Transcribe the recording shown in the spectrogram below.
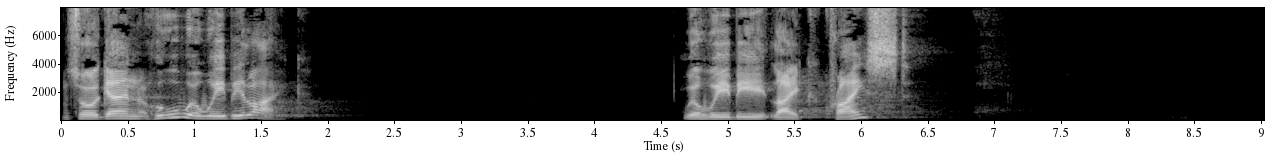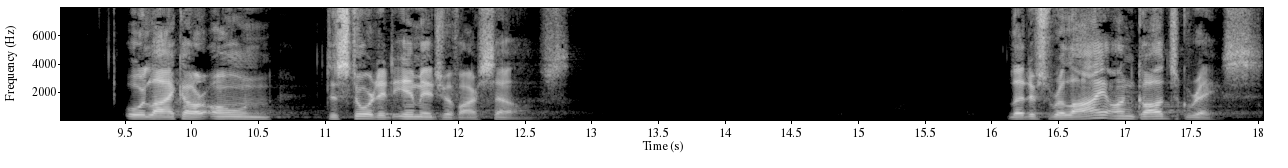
And so again, who will we be like? Will we be like Christ? Or like our own distorted image of ourselves. Let us rely on God's grace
